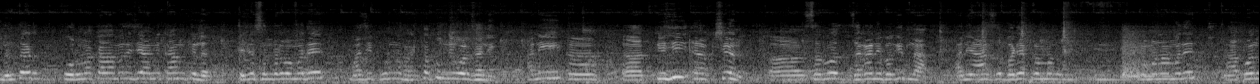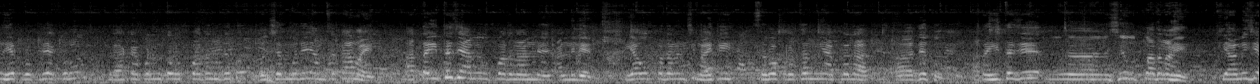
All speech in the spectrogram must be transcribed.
नंतर कोरोना काळामध्ये जे आम्ही काम केलं त्याच्या संदर्भामध्ये माझी पूर्ण भारतातून निवड झाली. आणि तीही तेही क्षण सर्व जगाने बघितला आणि आज बड्या प्रमाण प्रमाणामध्ये आपण हे प्रक्रिया करून ग्राहकापर्यंत उत्पादन देतो. भविष्यामध्ये आमचं काम आहे. आता इथं जे आम्ही उत्पादन आणले आणलेले आहेत या उत्पादनांची माहिती सर्वप्रथम मी आपल्याला देतो. आता इथं जे हे उत्पादन आहे की आम्ही जे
